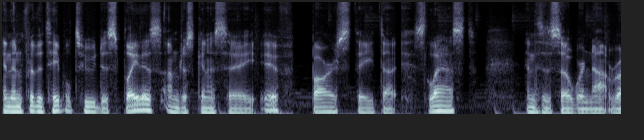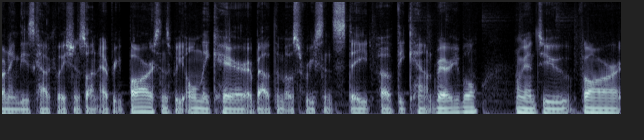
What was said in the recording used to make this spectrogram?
And then for the table to display this, I'm just going to say if bar state is last. And this is so we're not running these calculations on every bar since we only care about the most recent state of the count variable. I'm going to do var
